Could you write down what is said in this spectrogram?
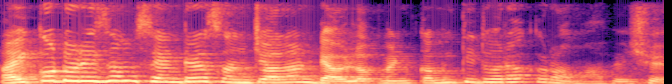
આ ઇકો ટુરિઝમ સેન્ટર સંચાલન ડેવલપમેન્ટ કમિટી દ્વારા કરવામાં આવે છે.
